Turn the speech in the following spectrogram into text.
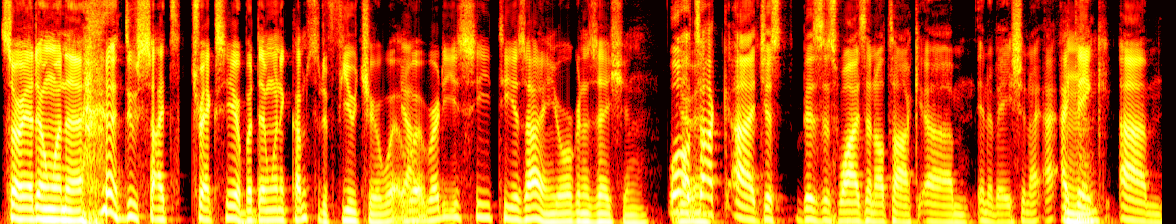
sorry, I don't want to do side tracks here, but then when it comes to the future, wh- Yeah. wh- where do you see TSI in your organization? Well, I'll talk uh, just business wise, and I'll talk um, innovation. I, I, I Mm-hmm. think um,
